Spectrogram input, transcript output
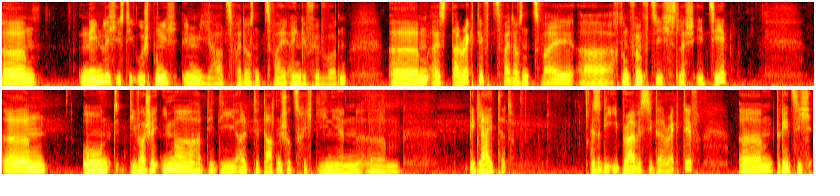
Ähm, nämlich ist die ursprünglich im Jahr 2002 eingeführt worden. Ähm, als Directive 2002 äh, 58/EC. Ähm, und die war schon immer, hat die die alte Datenschutzrichtlinien ähm, begleitet. Also die E-Privacy Directive ähm, dreht sich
